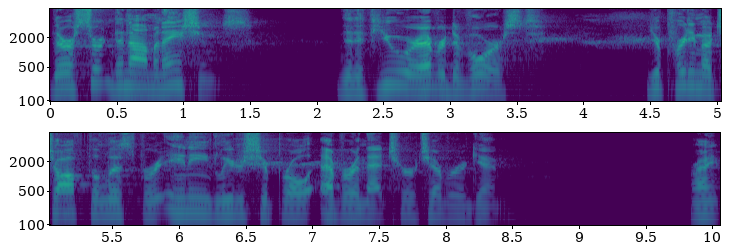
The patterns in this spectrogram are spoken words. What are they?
There are certain denominations that if you were ever divorced, you're pretty much off the list for any leadership role ever in that church ever again. Right?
